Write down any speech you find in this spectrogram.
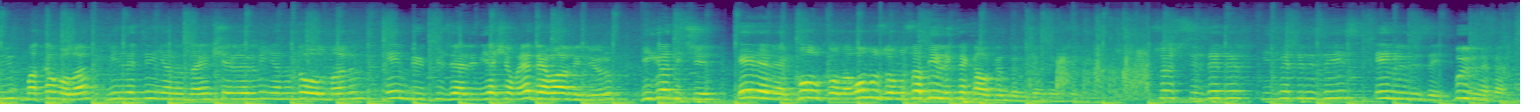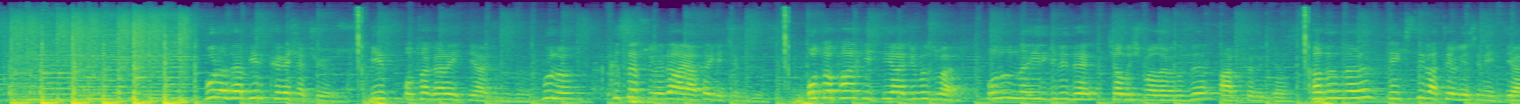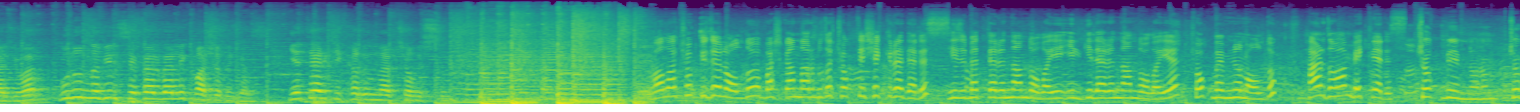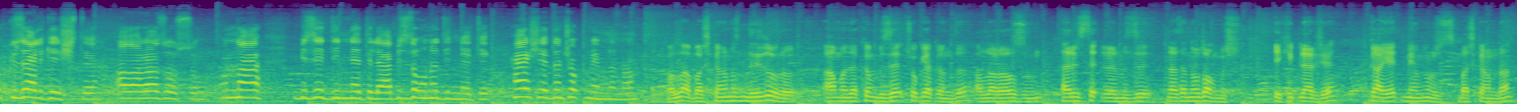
büyük makam olan milletin yanında, hemşerilerimin yanında olmanın en büyük güzelliğini yaşamaya devam ediyorum. Bigadiç'i el ele, kol kola, omuz omuza birlikte kalkındıracağız hemşerim. Söz sizdedir, hizmetinizdeyiz, emrinizdeyiz. Buyurun efendim. Burada bir kreş açıyoruz. Bir otogara ihtiyacımız var. Bunu kısa sürede hayata geçireceğiz. Otopark ihtiyacımız var. Onunla ilgili de çalışmalarımızı arttıracağız. Kadınların tekstil atölyesine ihtiyacı var. Bununla bir seferberlik başlatacağız. Yeter ki kadınlar çalışsın. Valla çok güzel oldu. Başkanlarımıza çok teşekkür ederiz. Hizmetlerinden dolayı, ilgilerinden dolayı çok memnun olduk. Her zaman bekleriz. Çok memnunum. Çok güzel geçti. Allah razı olsun. Onlar bizi dinlediler. Biz de onu dinledik. Her şeyden çok memnunum. Valla başkanımızın dediği doğru. Ahmet Akın bize çok yakındı. Allah razı olsun. Her isteklerimizi zaten not almış ekiplerce. Gayet memnunuz başkanımdan.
